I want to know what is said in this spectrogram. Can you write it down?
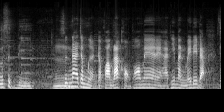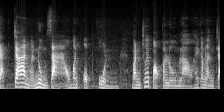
รู้สึกดี ซึ่งน่าจะเหมือนกับความรักของพ่อแม่นะฮะที่มันไม่ได้แบบจัดจ้านเหมือนหนุ่มสาว มันอบอุ่น มันช่วยปลอบประโลมเราให้กำลังใจ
